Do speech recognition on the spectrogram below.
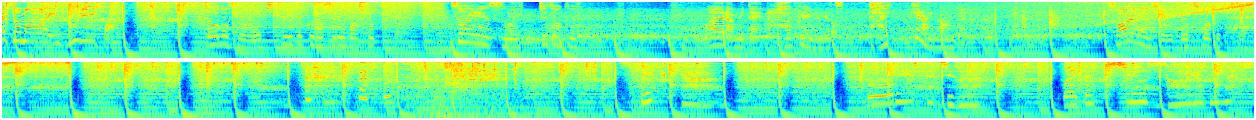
俺様はイフリータ。ロドスは落ち着いて暮らせる場所って。サイレンスは言ってたけど。お前らみたいな白衣のやつ大っ嫌いなんだよ。サイレンスは別だけどさ。スペクター。亡霊たちは私をそう呼びます。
